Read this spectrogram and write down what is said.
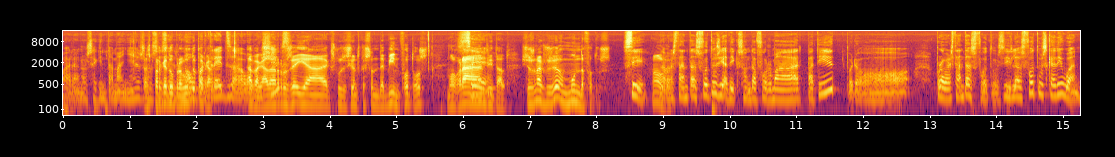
ara no sé quin tamany és. Saps no per què si t'ho pregunto? 9 per Perquè 13 o a vegades, així. Roser, hi ha exposicions que són de 20 fotos, molt grans Sí. i tal. Això és una exposició d'un munt de fotos. Sí, Molt de bé. bastantes fotos, ja dic, són de format petit, però, però bastantes fotos. I les fotos que diuen?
